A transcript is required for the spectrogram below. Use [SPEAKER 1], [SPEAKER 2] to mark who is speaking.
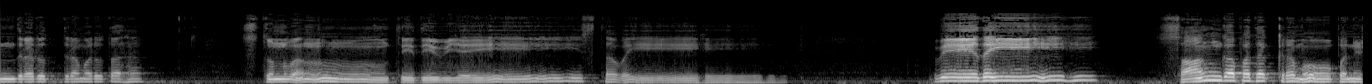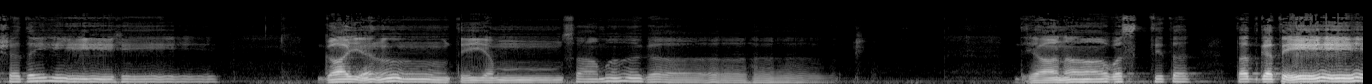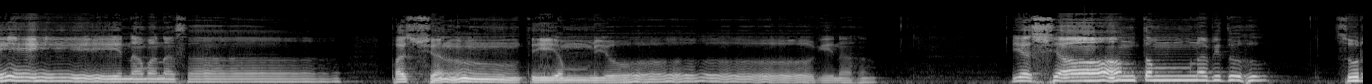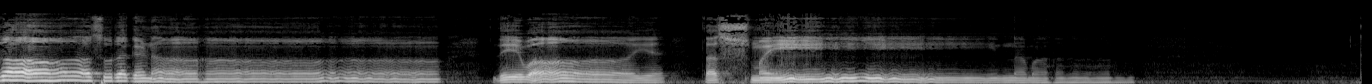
[SPEAKER 1] వరుణీంద్రరుద్రమరుతः స్తున్వంతి దివ్యైస్తవైः వేदैः సాంగపదక్రమోపనిషदैः గాయంతి యం సామగాः ధ్యానావస్థిత తద్గతే మనసా పశ్యంతి యోగిన. యశాంతం న విదు సురాసురగణ. దేవాయ తస్మై నమః.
